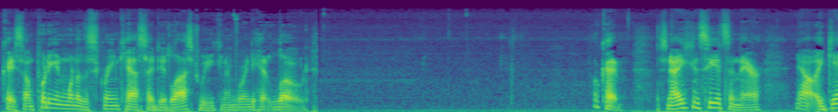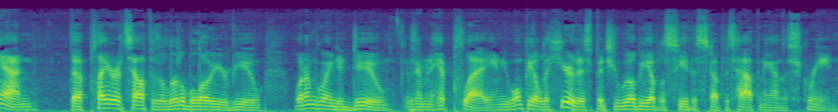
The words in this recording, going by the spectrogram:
Okay, so I'm putting in one of the screencasts I did last week and I'm going to hit load. Okay, so now you can see it's in there. Now again, the player itself is a little below your view. What I'm going to do is I'm going to hit play and you won't be able to hear this, but you will be able to see the stuff that's happening on the screen.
